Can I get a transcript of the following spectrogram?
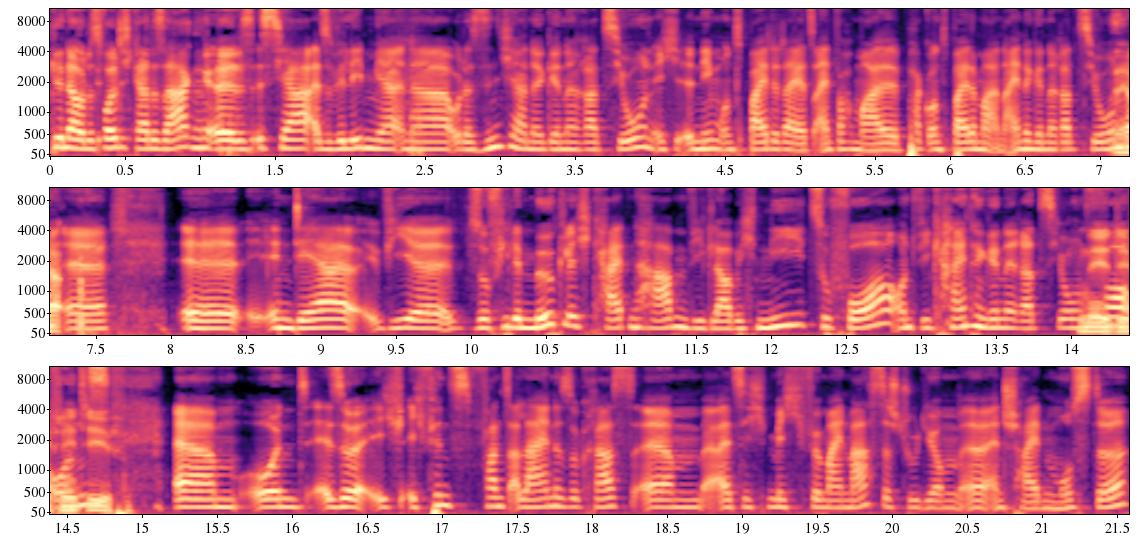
Genau, das wollte ich gerade sagen. Äh, das ist ja, also wir leben ja in einer oder sind ja eine Generation. Ich äh, nehme uns beide da jetzt einfach mal, pack uns beide mal an eine Generation, ja. äh, äh, in der wir so viele Möglichkeiten haben wie, glaube ich, nie zuvor und wie keine Generation nee, vor definitiv. uns. Ähm, und also ich, ich fand es alleine so krass, ähm, als ich mich für mein Masterstudium äh, entscheiden musste,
